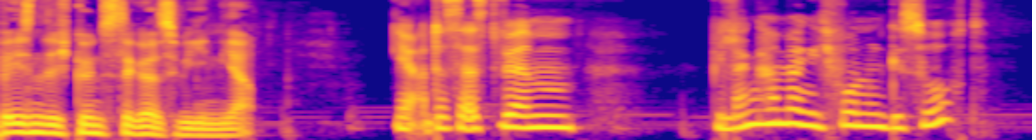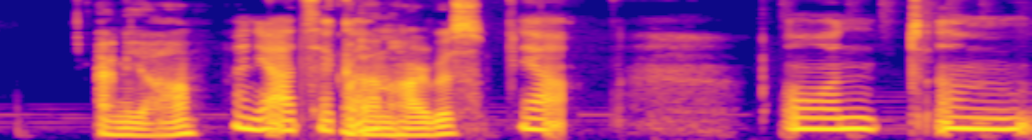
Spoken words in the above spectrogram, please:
Wesentlich günstiger als Wien, ja. Ja, das heißt, wir haben, wie lange haben wir eigentlich Wohnungen gesucht? Ein Jahr. Ein Jahr circa. Oder ein halbes. Ja. Und ähm,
